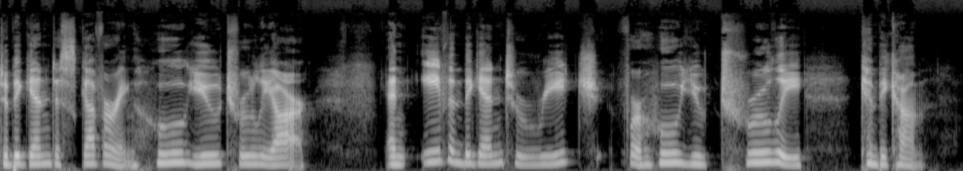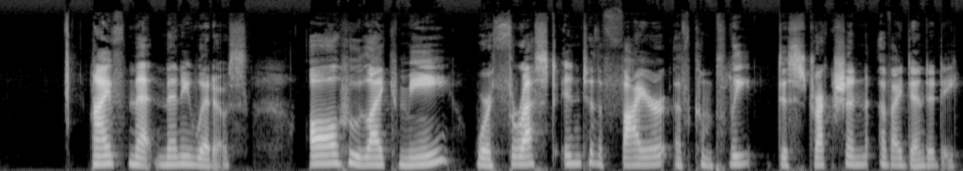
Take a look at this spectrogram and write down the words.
to begin discovering who you truly are and even begin to reach for who you truly can become. I've met many widows all who, like me, were thrust into the fire of complete destruction of identity.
